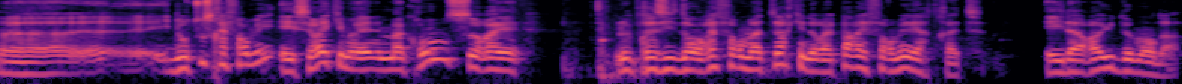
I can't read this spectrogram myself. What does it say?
Euh, ils l'ont tous réformé, et c'est vrai qu'Emmanuel Macron serait le président réformateur qui n'aurait pas réformé les retraites et il aura eu deux mandats.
